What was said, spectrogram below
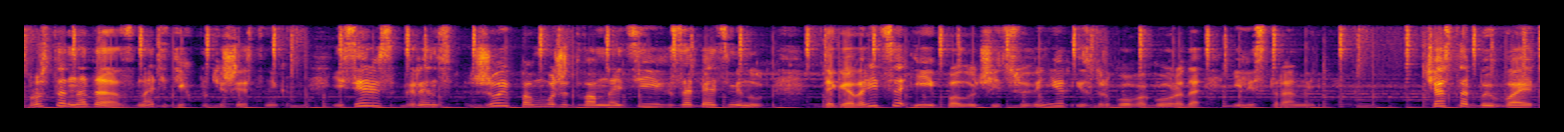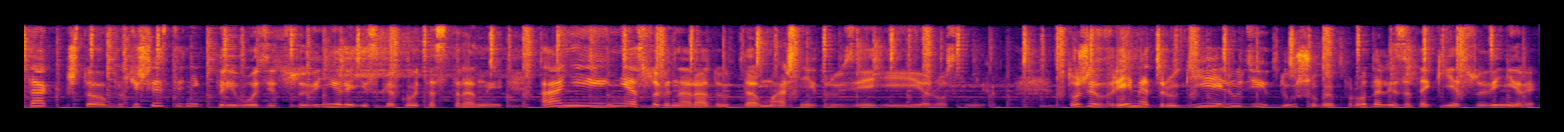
Просто надо знать этих путешественников. И сервис Grants Joy поможет вам найти их за 5 минут, договориться и получить сувенир из другого города или страны. Часто бывает так, что путешественник привозит сувениры из какой-то страны, а они не особенно радуют домашних друзей и родственников. В то же время другие люди душу бы продали за такие сувениры,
